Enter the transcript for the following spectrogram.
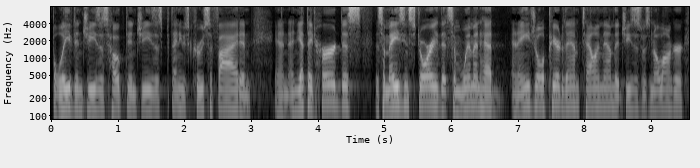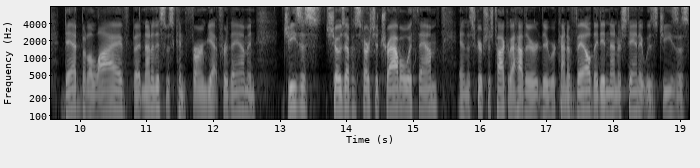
believed in Jesus, hoped in Jesus, but then he was crucified. And, and, and yet they'd heard this, this amazing story that some women had an angel appear to them telling them that Jesus was no longer dead but alive, but none of this was confirmed yet for them. And Jesus shows up and starts to travel with them. And the scriptures talk about how they were kind of veiled, they didn't understand it was Jesus.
